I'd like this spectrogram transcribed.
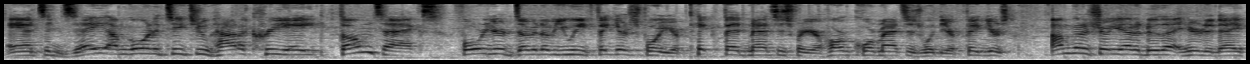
and today I'm going to teach you how to create thumbtacks for your WWE figures for your pic fed matches for your hardcore matches with your figures. I'm going to show you how to do that here today.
